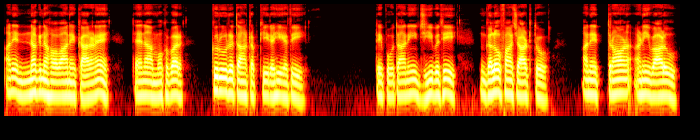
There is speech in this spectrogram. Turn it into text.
અને નગ્ન હોવાને કારણે તેના મુખ પર ક્રૂરતા ટપકી રહી હતી. તે પોતાની જીભથી ગલોફા ચાટતો અને ત્રણ અણીવાળું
